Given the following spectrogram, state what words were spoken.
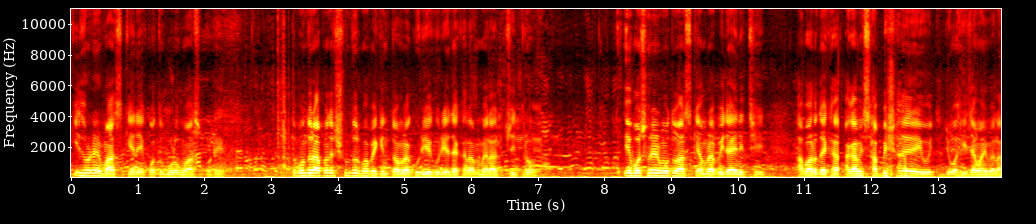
কি ধরনের মাছ কেনে, কত বড় মাছ ওঠে। তো বন্ধুরা, আপনাদের সুন্দরভাবে কিন্তু আমরা ঘুরিয়ে ঘুরিয়ে দেখালাম মেলার চিত্র। এবছরের মতো আজকে আমরা বিদায় নিচ্ছি। আবারও দেখা আগামী ছাব্বিশ সালের এই ঐতিহ্যবাহী জামাই মেলা।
